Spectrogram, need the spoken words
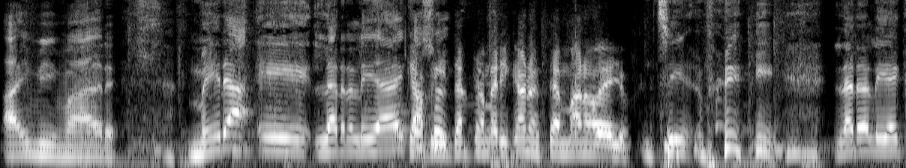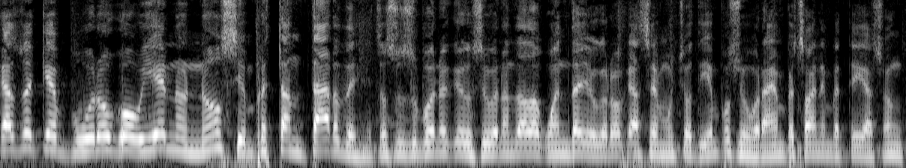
Ay, mi madre. Mira, eh, la realidad del caso. capital americano está en manos de ellos. Sí, la realidad del caso es que puro gobierno no siempre están tarde. Esto se supone que se hubieran dado cuenta, yo creo que hace mucho tiempo, si hubieran empezado la investigación,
